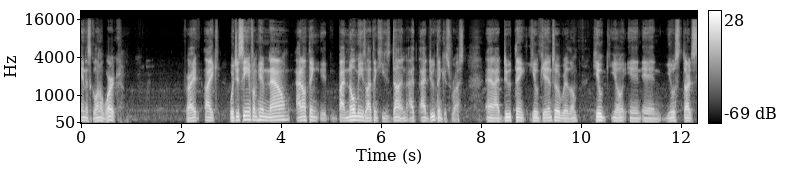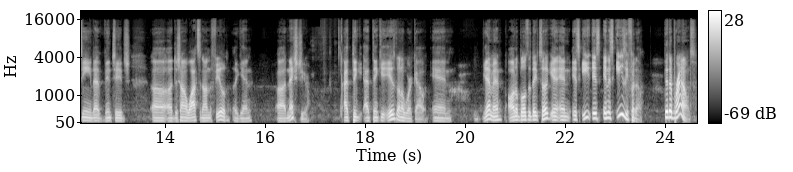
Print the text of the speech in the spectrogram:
and it's going to work, right? Like, what you're seeing from him now, I don't think it, by no means I think he's done. I, I do think it's rust, and I do think he'll get into a rhythm. He'll you know, and and you'll start seeing that vintage uh, uh Deshaun Watson on the field again uh, next year. I think I think it is going to work out, and yeah, man, all the blows that they took, and, and it's e- it's and it's easy for them. They're the Browns.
